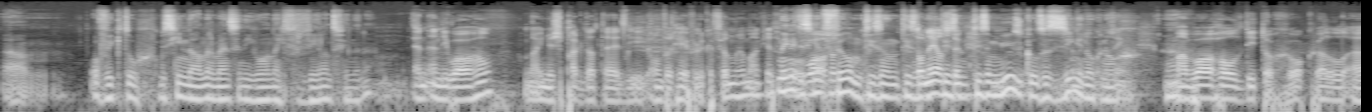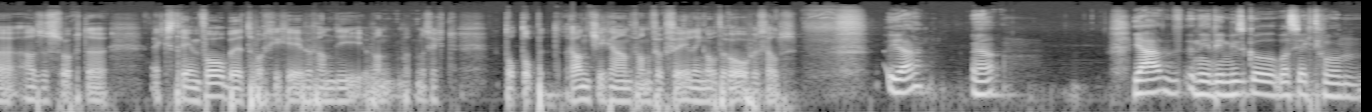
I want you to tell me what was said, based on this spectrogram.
Ehm, of ik toch, misschien de andere mensen die gewoon echt vervelend vinden. Hè? En Andy Warhol, omdat je nu sprak dat hij die onvergevelijke film gemaakt heeft. Nee, nee, het is geen film. Het is een, het is een, het is Toneelstuk. een, het is een musical. Ze zingen ook nog. Ja. Maar Warhol, die toch ook wel eh, als een soort eh, extreem voorbeeld wordt gegeven van, die, van wat men zegt, tot op het randje gaan van verveling of erover zelfs. Ja, ja. Ja, nee, die musical was echt gewoon...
